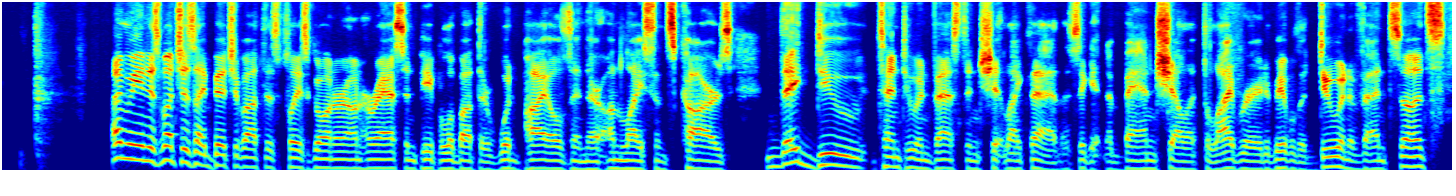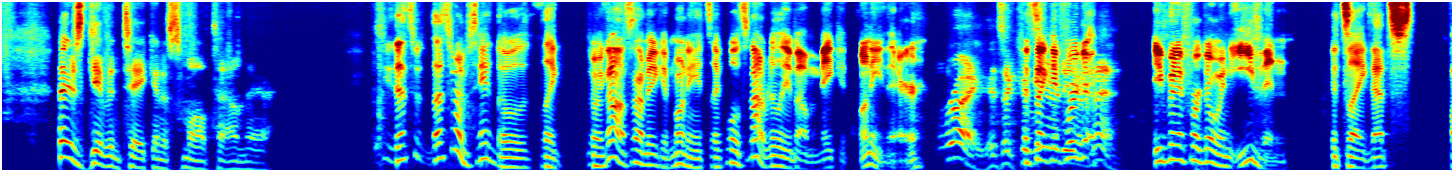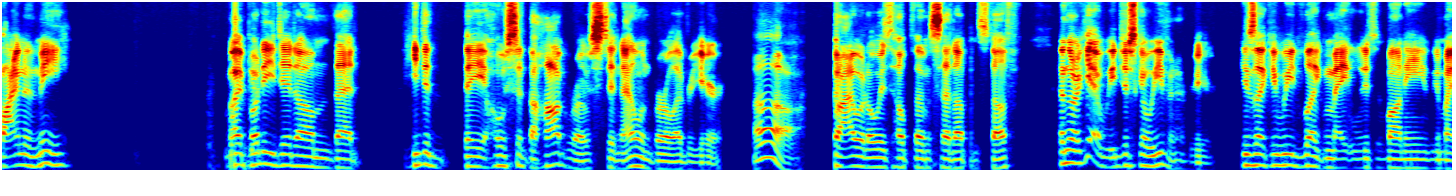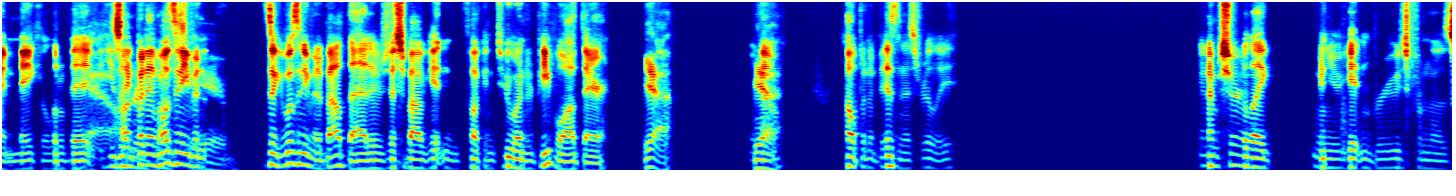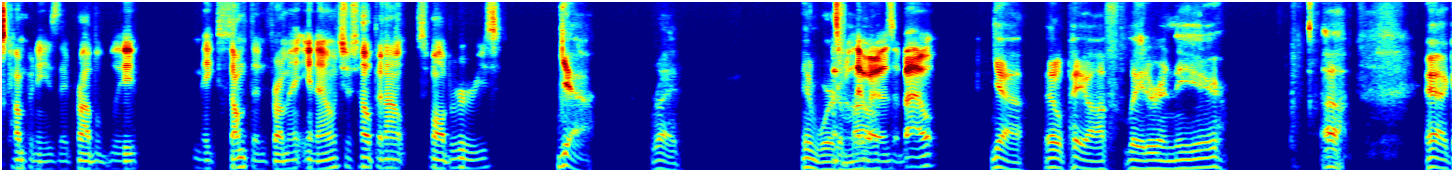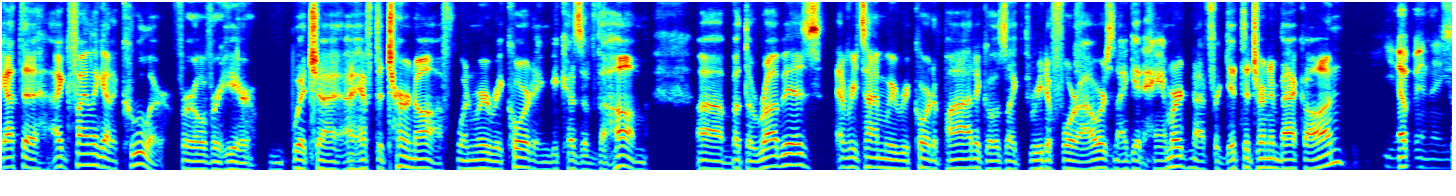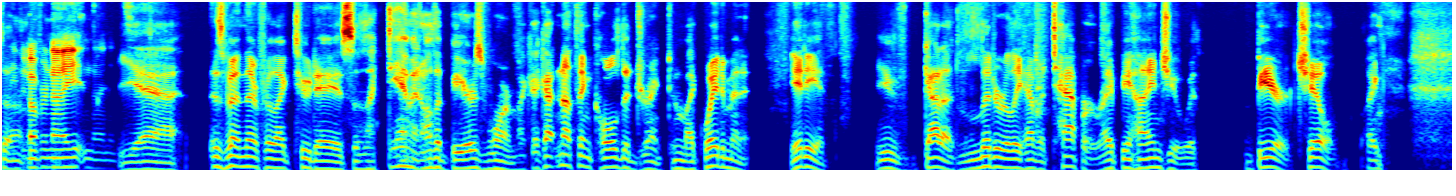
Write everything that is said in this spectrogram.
I mean, as much as I bitch about this place going around harassing people about their wood piles and their unlicensed cars, they do tend to invest in shit like that. Let's say getting a band shell at the library to be able to do an event. So it's there's give and take in a small town there. See, that's what that's what I'm saying though. It's like they're like, oh, it's not making money. It's like, well, it's not really about making money there. Right. It's a It's like if we're go- Even if we're going even, it's like that's fine with me. My buddy did um that he did they hosted the hog roast in Ellenboro every year. Oh, So I would always help them set up and stuff. And they're like, yeah, we just go even every year. He's like, we'd like might lose money, we might make a little bit. yeah, He's like, but it wasn't even. It's like it wasn't even about that. It was just about getting fucking two hundred people out there. Yeah. Yeah. know, helping a business really. And I'm sure, like when you're getting brews from those companies, they probably make something from it. You know, it's just helping out small breweries. Yeah. Right. And word That's of really what it was about. Yeah, it'll pay off later in the year. Uh yeah, I got the I finally got a cooler for over here, which I, I have to turn off when we're recording because of the hum. Uh, but the rub is every time we record a pod, it goes like three to four hours and I get hammered and I forget to turn it back on. Yep, and then you So- leave it overnight, and then it's, Yeah. It's been there for like two days. So I was like, damn it, all the beer's warm. Like I got nothing cold to drink. And I'm like, wait a minute, idiot. You've got to literally have a tapper right behind you with beer chilled. Like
